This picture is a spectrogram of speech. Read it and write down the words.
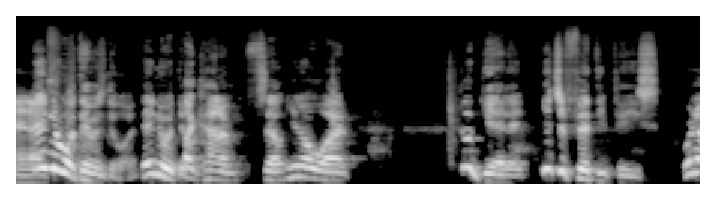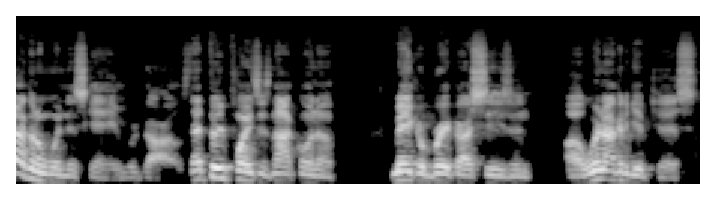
And They I, knew what they was doing. They knew what they like. Kind of so. You know what? Go get it. Get your fifty piece. We're not going to win this game regardless. That three points is not going to make or break our season. Uh, we're not going to get pissed.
